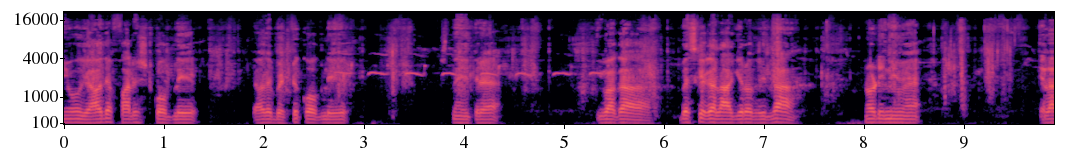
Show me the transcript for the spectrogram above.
ನೀವು ಯಾವುದೇ ಫಾರೆಸ್ಟ್ಗೆ ಹೋಗಲಿ, ಯಾವುದೇ ಬೆಟ್ಟಕ್ಕೆ ಹೋಗಲಿ ಸ್ನೇಹಿತರೆ, ಇವಾಗ ಬೇಸಿಗೆಗಾಲ ಆಗಿರೋದ್ರಿಂದ ನೋಡಿ ನೀವೇ ಎಲ್ಲ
